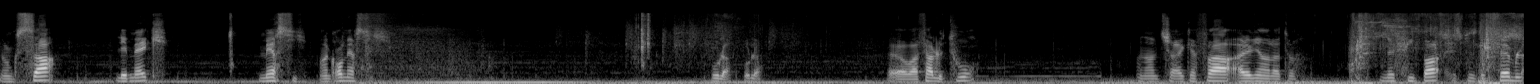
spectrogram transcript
Donc ça, les mecs, merci. Un grand merci. Oula, oula. Euh, on va faire le tour. On a un petit récafard. Allez, viens là, toi. Ne fuis pas, espèce de faible.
